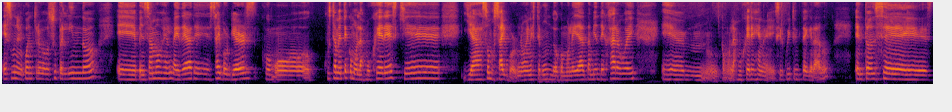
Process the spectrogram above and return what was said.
es un encuentro súper lindo. Eh, pensamos en la idea de Cyborg Girls como justamente como las mujeres que ya somos cyborg ¿no? en este mundo, como la idea también de Haraway, em, como las mujeres en el circuito integrado. Entonces,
